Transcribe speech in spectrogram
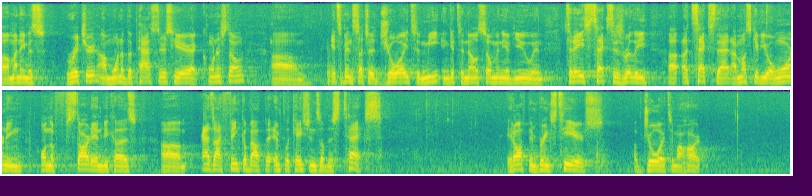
Uh, my name is Richard. I'm one of the pastors here at Cornerstone. Um, it's been such a joy to meet and get to know so many of you. And today's text is really uh, a text that I must give you a warning on the start end because um, as I think about the implications of this text, it often brings tears of joy to my heart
